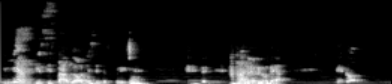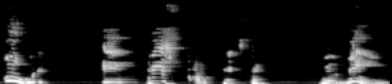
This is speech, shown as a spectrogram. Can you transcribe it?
me and this sister. We are always in the spirit. Hallelujah. You know, good in this context will mean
